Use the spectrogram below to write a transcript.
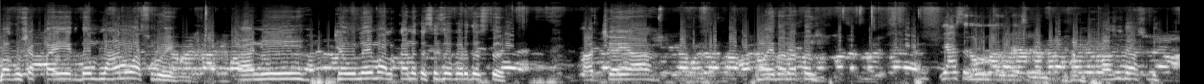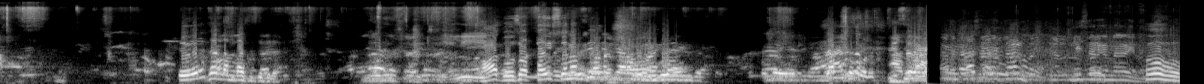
बघू शकता एकदम लहान वासरू आहे. आणि ठेवलंय मालकानं कसं जबरदस्त. आजच्या या मैदानात या सर म्हणून मारून या सर. असू दे असू दे. हा दोनशे अठ्ठावीस आहे ना. हो हो.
